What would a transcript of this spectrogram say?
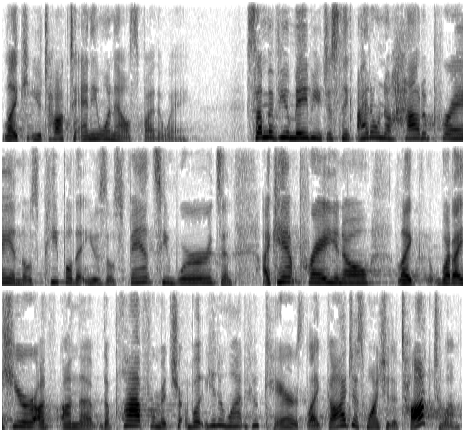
like you talk to anyone else, by the way. Some of you maybe just think, I don't know how to pray, and those people that use those fancy words, and I can't pray, you know, like what I hear on, on the, the platform at church. Well, you know what? Who cares? Like, God just wants you to talk to Him.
